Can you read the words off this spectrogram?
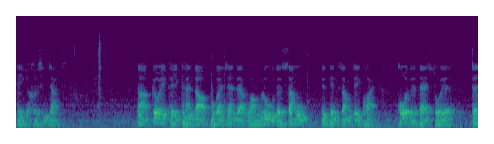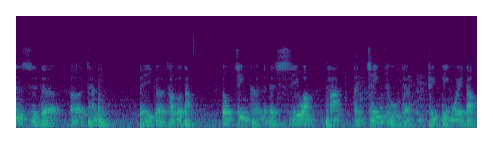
那个核心价值。那各位可以看到，不管现在在网络的商务，就是电子商务这一块，或者在所谓的真实的呃产品的一个操作上，都尽可能的希望它很清楚的去定位到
